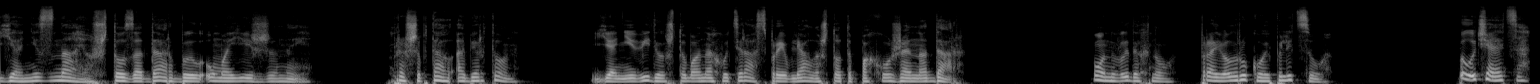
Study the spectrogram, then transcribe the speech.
«Я не знаю, что за дар был у моей жены», – прошептал Абертон. «Я не видел, чтобы она хоть раз проявляла что-то похожее на дар». Он выдохнул, провел рукой по лицу. «Получается,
